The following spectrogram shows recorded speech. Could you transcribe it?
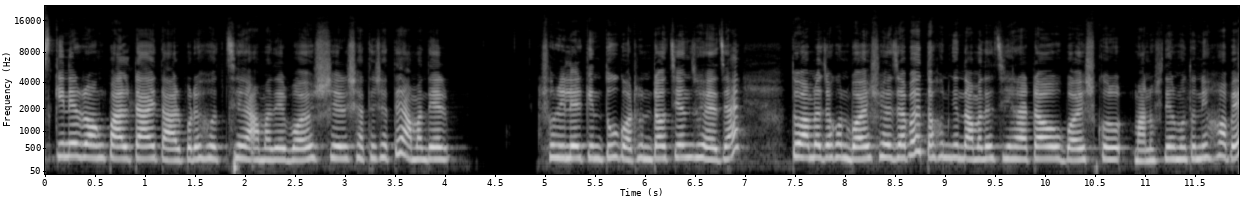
স্কিনের রং পাল্টায়, তারপরে হচ্ছে আমাদের বয়সের সাথে সাথে আমাদের শরীরের কিন্তু গঠনটাও চেঞ্জ হয়ে যায়। তো আমরা যখন বয়স হয়ে যাবে, তখন কিন্তু আমাদের চেহারাটাও বয়স্ক মানুষদের মতনই হবে।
